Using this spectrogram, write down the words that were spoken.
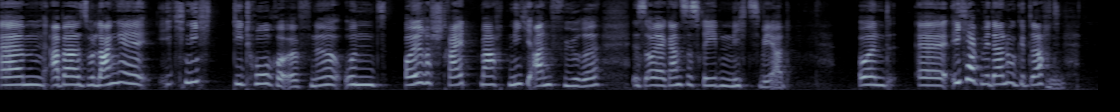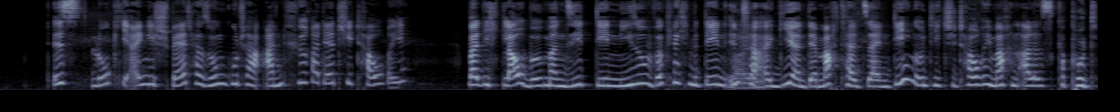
ähm, aber solange ich nicht die Tore öffne und eure Streitmacht nicht anführe, ist euer ganzes Reden nichts wert. Und äh, ich habe mir da nur gedacht, ist Loki eigentlich später so ein guter Anführer der Chitauri? Weil ich glaube, man sieht den nie so wirklich mit denen Nein. interagieren. Der macht halt sein Ding und die Chitauri machen alles kaputt.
